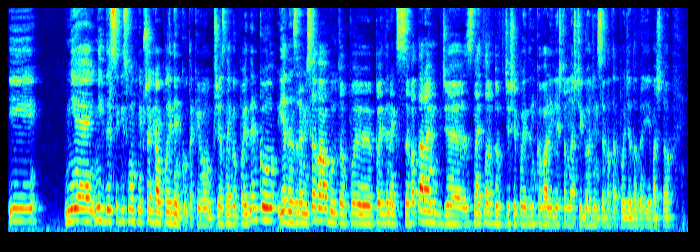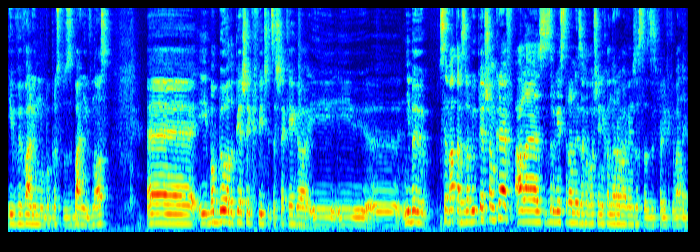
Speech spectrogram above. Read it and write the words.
i nie, nigdy Sigismund nie przegrał pojedynku, takiego przyjaznego pojedynku. Jeden zremisował, był to po, pojedynek z Sewatarem, gdzie z Nightlordów, gdzie się pojedynkowali ileś tam naście godzin, Sewatar powiedział, dobra, jebać to i wywalił mu po prostu z bani w nos. Eee, i bo było do pierwszej krwi czy coś takiego i, i e, niby Sewatar zrobił pierwszą krew, ale z drugiej strony zachował się niehonorowo, więc został zdyskwalifikowany,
